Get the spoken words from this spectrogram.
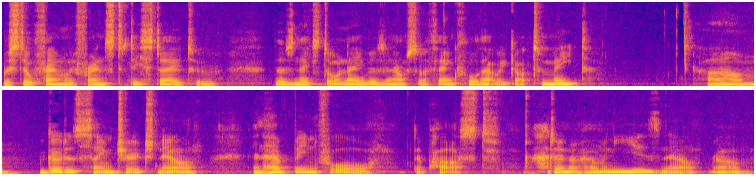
we're still family friends to this day to those next door neighbours, and I'm so thankful that we got to meet. Um, we go to the same church now and have been for the past I don't know how many years now, um,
